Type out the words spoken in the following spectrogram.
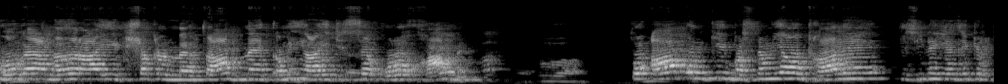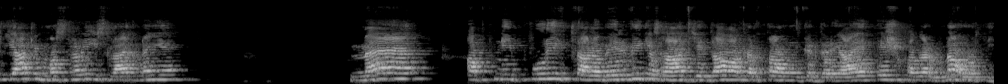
हो गया। नज़र आई शक्ल महताब में कमी आई जिससे खुरो ख्वाब में। तो आप उनकी मसनवियाँ उठा लें। किसी ने यह ज़िक्र किया कि मसनवी इस लायक नहीं है। मैं अपनी पूरी तालब इलमी के साथ ये दावा करता हूँ कि दरियाए इश्क अगर न होती,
